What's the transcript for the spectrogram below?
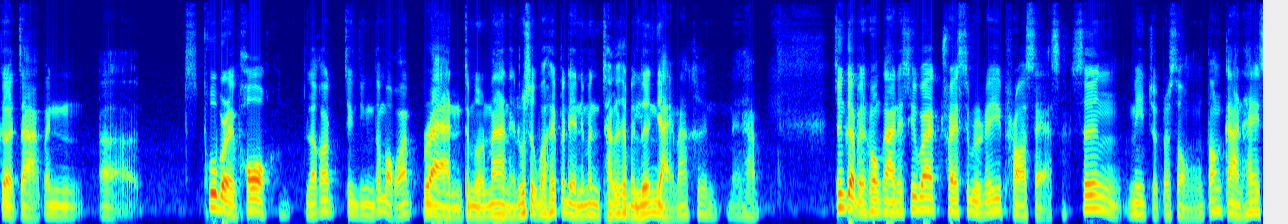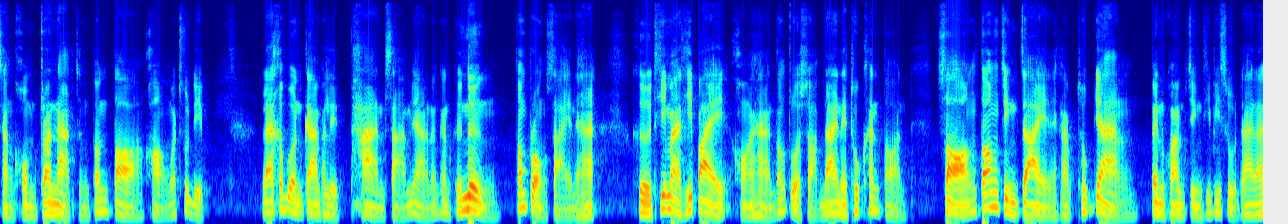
เกิดจากเป็นผู้บริโภค แล้วก็จริง ๆ ต้องบอกว่าแบรนด์จำนวนมากเนี่ยรู้สึกว่าเฮ้ยประเด็นนี้มันชักจะเป็นเรื่องใหญ่มากขึ้นนะครับจึงเกิดเป็นโครงการที่ชื่อว่า traceability process ซึ่งมีจุดประสงค์ต้องการให้สังคมตระหนักถึงต้นต่อของวัตถุดิบ และกระบวนการผลิตผ่าน 3 อย่างด้วยกันคือ 1. ต้องโปร่งใสนะฮะคือที่มาที่ไปของอาหารต้องตรวจสอบได้ในทุกขั้นตอน 2. ต้องจริงใจนะครับทุกอย่างเป็นความจริงที่พิสูจน์ได้และ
